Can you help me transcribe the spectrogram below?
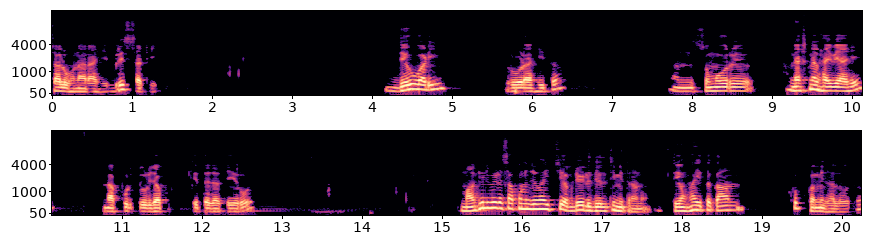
चालू होणार आहे ब्रिजसाठी. देववाडी रोड आहे इथं. आणि समोर नॅशनल हायवे आहे. नागपूर तुळजापूर तिथं जाते रोड. मागील वेळेस आपण जेव्हा हिची अपडेट दिली ती मित्रांनो तेव्हा इथं काम खूप कमी झालं होतं.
